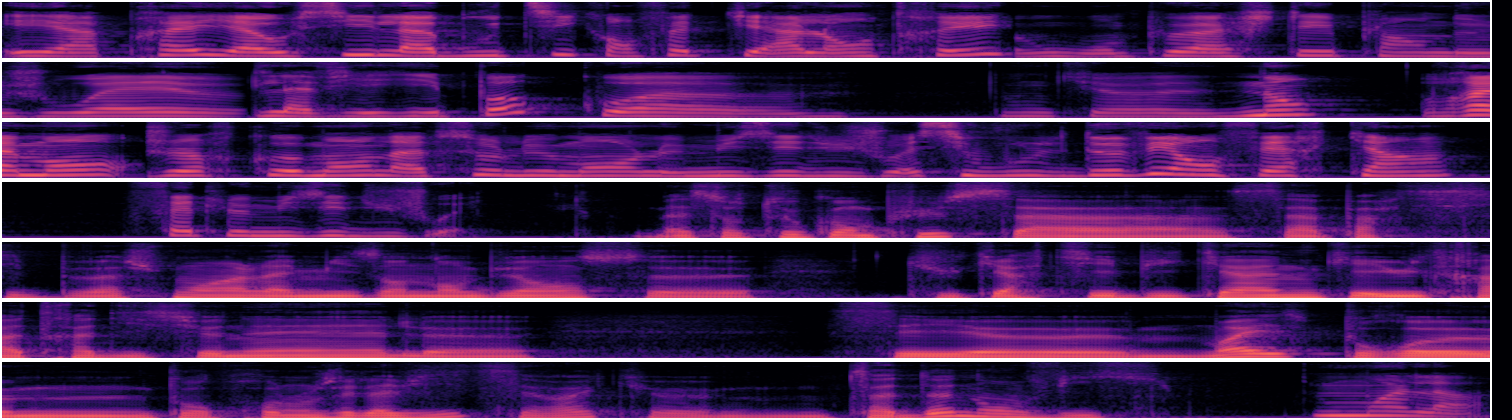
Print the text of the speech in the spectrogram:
Et après, il y a aussi la boutique en fait qui est à l'entrée où on peut acheter plein de jouets euh, de la vieille époque, quoi. Donc euh, non, vraiment, je recommande absolument le musée du jouet. Si vous devez en faire qu'un, faites le musée du jouet. Bah surtout qu'en plus, ça, ça participe vachement à la mise en ambiance euh, du quartier Bican qui est ultra traditionnel. c'est ouais, pour, pour prolonger la visite, c'est vrai que ça donne envie. Voilà.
